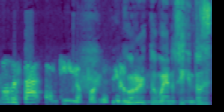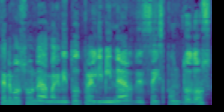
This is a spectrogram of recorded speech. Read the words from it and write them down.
todo está tranquilo, por decirlo. Correcto. Bueno, sí, entonces tenemos una magnitud preliminar de 6.2.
